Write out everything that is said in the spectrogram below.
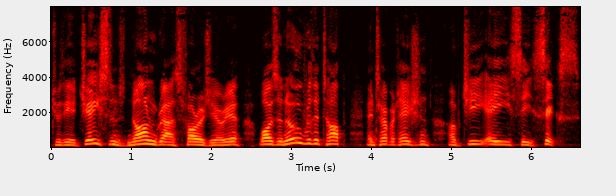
to the adjacent non grass forage area was an over the top interpretation of GAEC 6.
